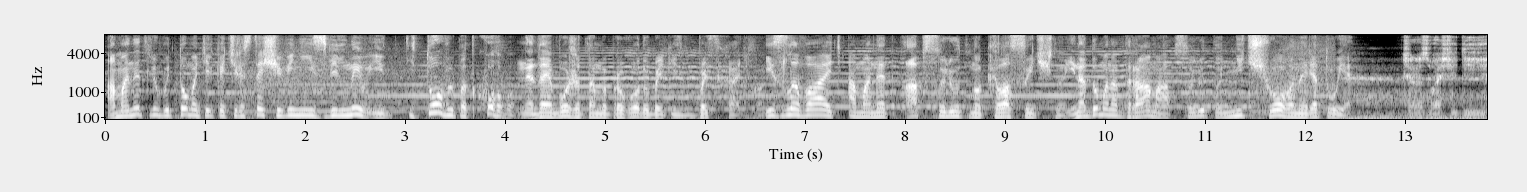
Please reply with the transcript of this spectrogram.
А Манет любить Тома тільки через те, що він її звільнив, і, і то випадково. Не дай Боже, там би проходив би якийсь безхатько. І зливають Аманет абсолютно класично. І надумана драма абсолютно нічого не рятує. Через ваші дії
